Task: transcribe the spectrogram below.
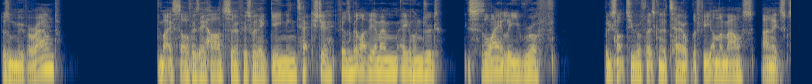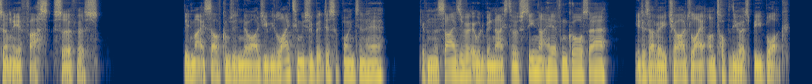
Doesn't move around. The mat itself is a hard surface with a gaming texture. It feels a bit like the MM800. It's slightly rough, but it's not too rough that it's going to tear up the feet on the mouse, and it's certainly a fast surface. The mat itself comes with no RGB lighting, which is a bit disappointing here. Given the size of it, it would have been nice to have seen that here from Corsair. It does have a charge light on top of the USB block,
